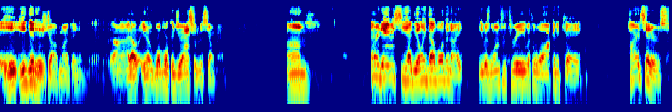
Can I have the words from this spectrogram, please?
he, he did his job, in my opinion. I, I don't, you know, what more could you ask from this young man? Um, Henry Davis, he had the only double of the night. He was one for three with a walk and a K. Pirates hitters,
